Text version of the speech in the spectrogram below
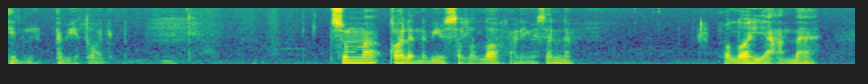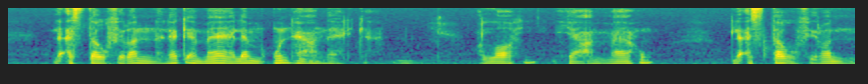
بن أبي طالب. ثم قال النبي صلى الله عليه وسلم والله يا عماه لأستغفرن لك ما لم أنه عن ذلك. والله يا عماه لأستغفرن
